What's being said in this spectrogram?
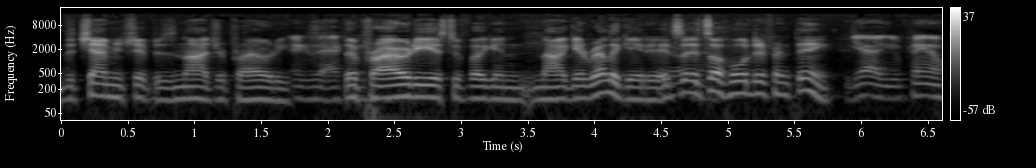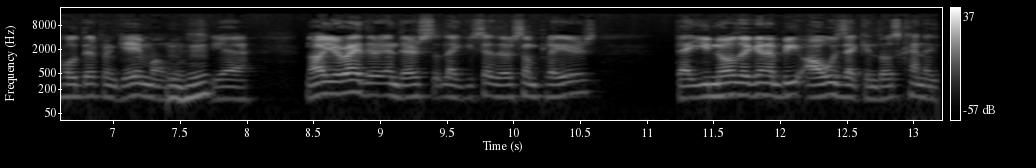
The championship is not your priority. exactly. The priority is to fucking not get relegated. It's Yeah. it's a whole different thing. yeah, you're playing a whole different game almost. Mhm. Yeah. No, you're right. There and there's like you said, there's some players that you know they're gonna be always like in those kind of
